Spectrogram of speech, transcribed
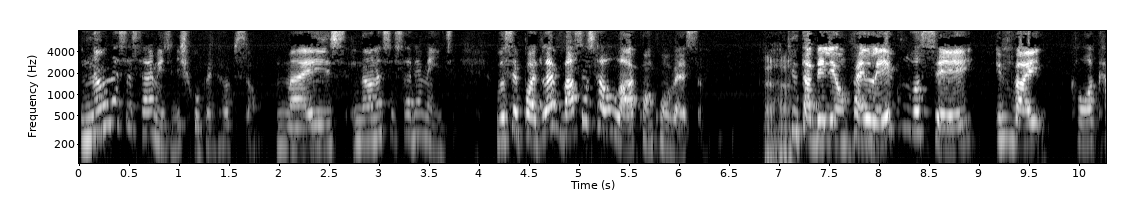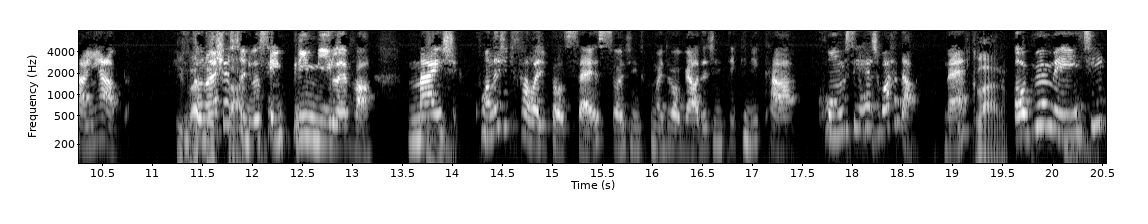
Não necessariamente, desculpa a interrupção, mas não necessariamente. Você pode levar seu celular com a conversa, uhum. que o tabelião vai ler com você e vai colocar em ata. E então não é questão de você imprimir e levar. Mas uhum. quando a gente fala de processo, a gente como advogado, a gente tem que indicar como se resguardar, né? Claro. Obviamente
